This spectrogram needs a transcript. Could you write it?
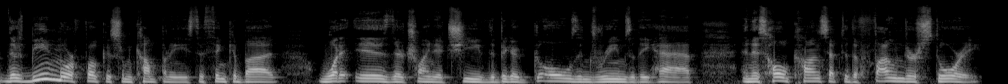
there's been more focus from companies to think about what it is they're trying to achieve, the bigger goals and dreams that they have. And this whole concept of the founder story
